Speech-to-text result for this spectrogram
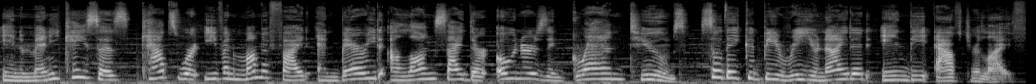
In many cases, cats were even mummified and buried alongside their owners in grand tombs so they could be reunited in the afterlife.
